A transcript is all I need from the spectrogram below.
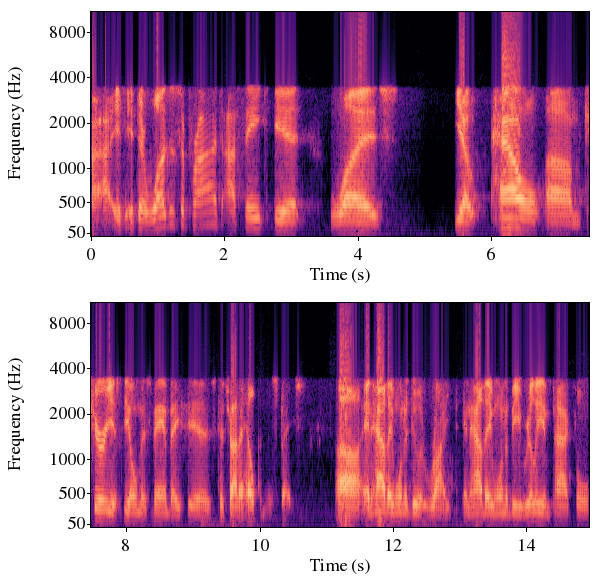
I, if, if there was a surprise, I think it was, you know, how um, curious the Ole Miss fan base is to try to help in this space. uh, and how they want to do it right and how they want to be really impactful.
